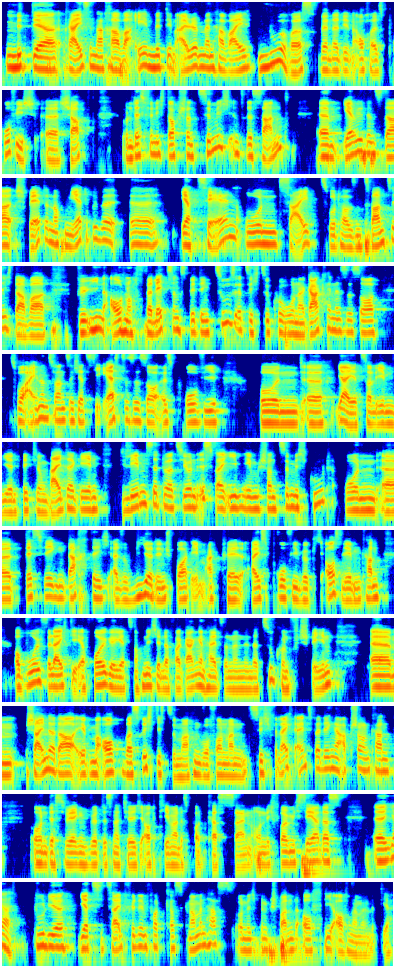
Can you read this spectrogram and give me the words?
mit der Reise nach Hawaii, mit dem Ironman Hawaii nur was, wenn er den auch als Profi äh, schafft. Und das finde ich doch schon ziemlich interessant ähm, er wird uns da später noch mehr darüber äh, erzählen. Und seit 2020, da war für ihn auch noch verletzungsbedingt zusätzlich zu Corona gar keine Saison, 2021 jetzt die erste Saison als Profi. Und äh, ja, jetzt soll eben die Entwicklung weitergehen. Die Lebenssituation ist bei ihm eben schon ziemlich gut. Und äh, deswegen dachte ich, also wie er den Sport eben aktuell als Profi wirklich ausleben kann, obwohl vielleicht die Erfolge jetzt noch nicht in der Vergangenheit, sondern in der Zukunft stehen, ähm, scheint er da eben auch was richtig zu machen, wovon man sich vielleicht ein, zwei Dinge abschauen kann. Und deswegen wird es natürlich auch Thema des Podcasts sein. Und ich freue mich sehr, dass äh, ja, du dir jetzt die Zeit für den Podcast genommen hast. Und ich bin gespannt auf die Aufnahme mit dir.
